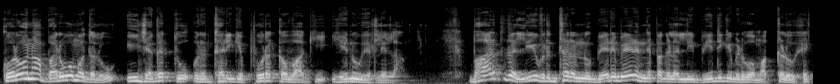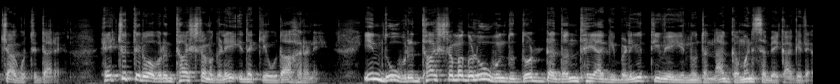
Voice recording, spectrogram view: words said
ಕೊರೋನಾ ಬರುವ ಮೊದಲು ಈ ಜಗತ್ತು ವೃದ್ಧರಿಗೆ ಪೂರಕವಾಗಿ ಏನೂ ಇರಲಿಲ್ಲ. ಭಾರತದಲ್ಲಿ ವೃದ್ಧರನ್ನು ಬೇರೆ ಬೇರೆ ನೆಪಗಳಲ್ಲಿ ಬೀದಿಗೆ ಬಿಡುವ ಮಕ್ಕಳು ಹೆಚ್ಚಾಗುತ್ತಿದ್ದಾರೆ. ಹೆಚ್ಚುತ್ತಿರುವ ವೃದ್ಧಾಶ್ರಮಗಳೇ ಇದಕ್ಕೆ ಉದಾಹರಣೆ. ಇಂದು ವೃದ್ಧಾಶ್ರಮಗಳೂ ಒಂದು ದೊಡ್ಡ ದಂಧೆಯಾಗಿ ಬೆಳೆಯುತ್ತಿವೆ ಎನ್ನುವುದನ್ನು ಗಮನಿಸಬೇಕಾಗಿದೆ.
